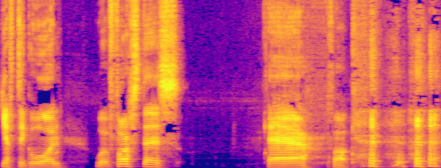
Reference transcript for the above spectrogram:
you have to go on. What first is uh fuck.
